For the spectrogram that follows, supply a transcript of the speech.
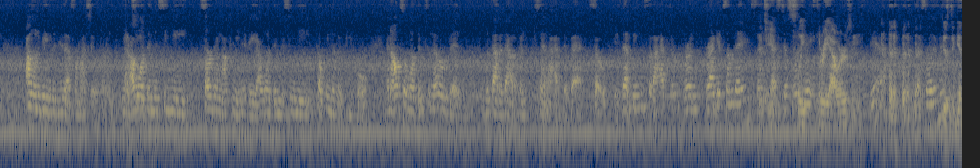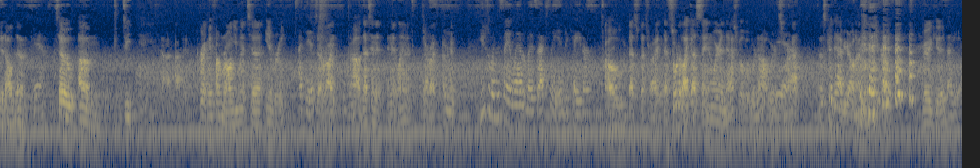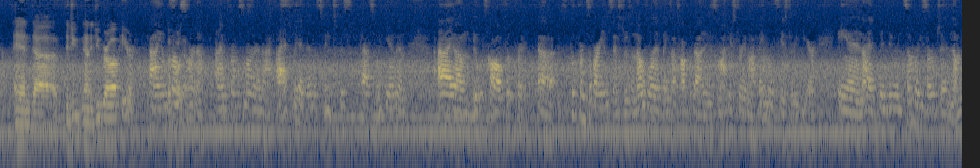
I want to be able to do that for my children. You know, I want them to see me serving my community. I want them to see me helping other people, and I also want them to know that without a doubt, 100%, I have their back. So if that means that I have to run ragged some days, then That that's just what it sleep means. three hours and Yeah, that's what it means. just to get it all done. Yeah. So, um, do you- correct me if I'm wrong. You went to Emory, I did. is that right? Uh, that's in it in Atlanta. Is that Yes. right? And Okay. Usually we say Atlanta, but it's actually in Decatur. Oh, that's that's right. That's sort of like us saying we're in Nashville, but we're not. We're in Yeah. Smyrna. So it's good to have your own identity, right? Very So good. yeah, And uh, did you now? Did you grow up here? I am from that. Smyrna. I am from Smyrna, and I, I actually had done a speech this past weekend, and I um, it was called Footprint uh, Footprints of Our Ancestors, and that was one of the things I talked about is my history and my family's history here. And I had been doing some research, and I'm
